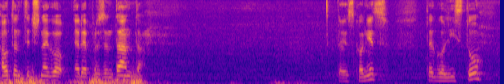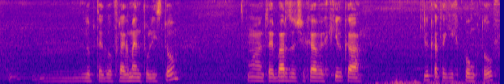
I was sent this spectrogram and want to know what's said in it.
autentycznego reprezentanta. To jest koniec tego listu mm, lub tego fragmentu listu. Mamy tutaj bardzo ciekawych kilka, kilka takich punktów,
